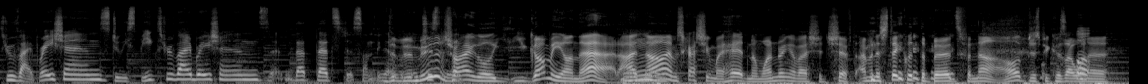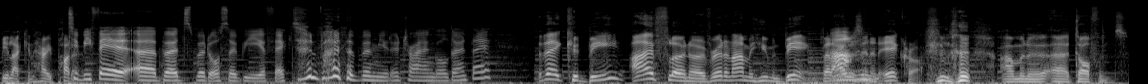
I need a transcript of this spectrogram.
through vibrations? Do we speak through vibrations? That That's just something that The Bermuda. Triangle, you got me on that. I, now I'm scratching my head and I'm wondering if I should shift. I'm going to stick with the birds for now, just because I Well, want to be like in Harry Potter. To be fair, uh, birds would also be affected by the Bermuda Triangle, don't they? They could be. I've flown over it and I'm a human being, but I was in an aircraft. I'm gonna uh, dolphins.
